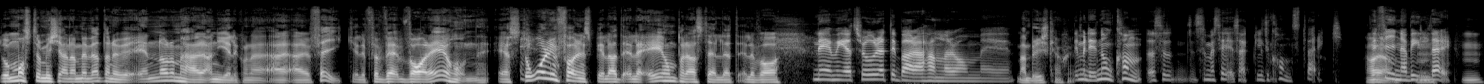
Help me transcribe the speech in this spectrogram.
Då måste de ju känna, men vänta nu, en av de här Angelikorna är, är fake. Eller för var är hon? Är storyn förinspelad eller är hon på det här stället? Eller vad? Nej men jag tror att det bara handlar om, eh, Man bryr sig kanske. det, men det är nog kon, alltså, som jag säger, så här, lite konstverk. Det är ja. fina bilder. Mm, mm.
